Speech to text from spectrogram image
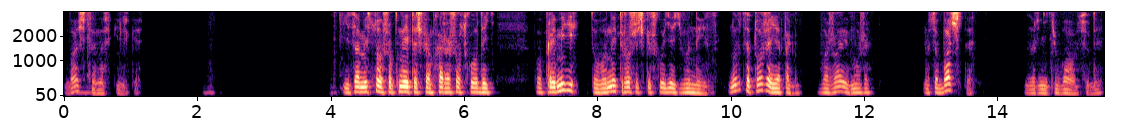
Бачите наскільки? І замість того, щоб ниточкам хорошо сходить по прямій, то вони трошечки сходять вниз. Ну, це теж, я так вважаю, може. Ось бачите? Зверніть увагу сюди.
